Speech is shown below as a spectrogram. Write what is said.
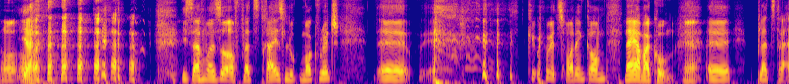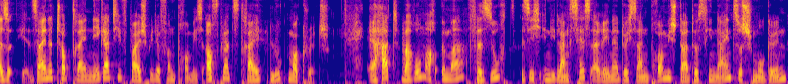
Oh, oh. Ja. Ich sag mal so: Auf Platz 3 ist Luke Mockridge. Äh, jetzt vor den kommen. Naja, mal gucken. ja. Äh, Platz 3, also seine Top 3 Negativbeispiele von Promis. Auf Platz 3 Luke Mockridge. Er hat, warum auch immer, versucht, sich in die Lanxess Arena durch seinen Promi-Status hineinzuschmuggeln,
